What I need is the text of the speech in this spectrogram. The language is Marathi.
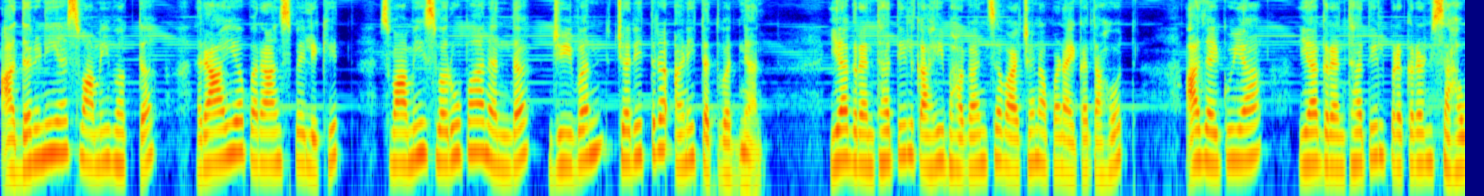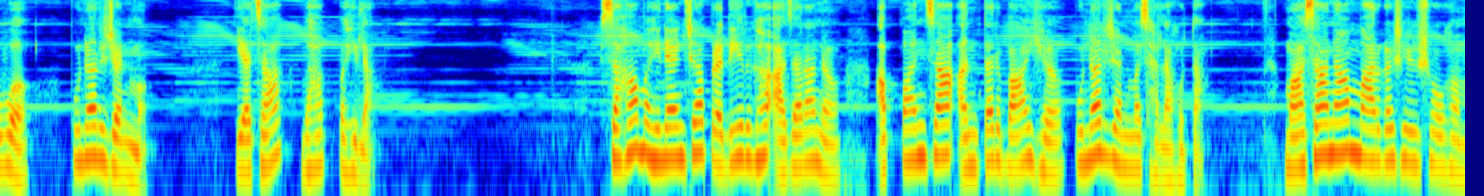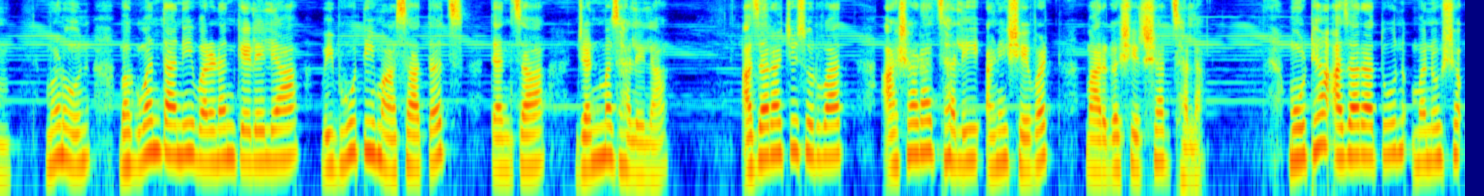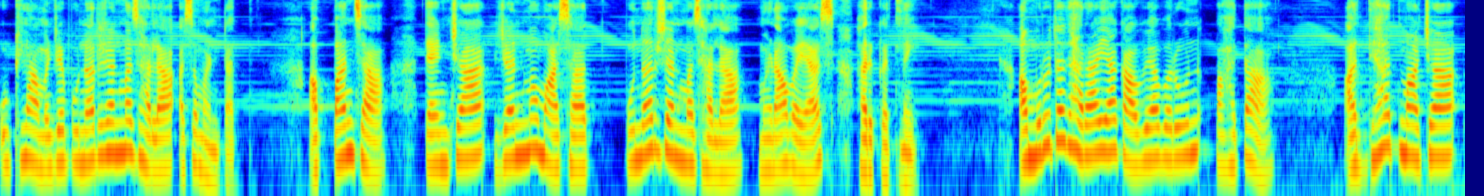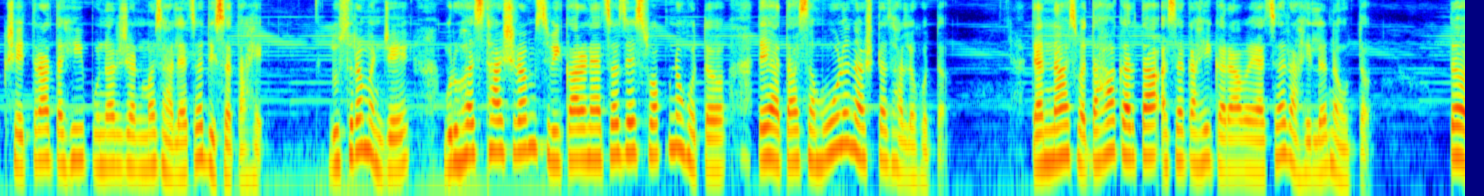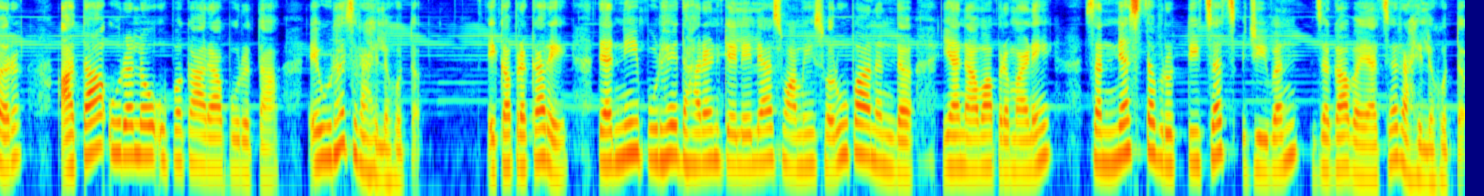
आदरणीय स्वामी भक्त राय परांजपे लिखित स्वामी स्वरूपानंद जीवन चरित्र आणि तत्वज्ञान. या ग्रंथातील काही भागांचं वाचन आपण ऐकत आहोत. आज ऐकूया या ग्रंथातील प्रकरण सहावं पुनर्जन्म. याचा भाग पहिला. सहा महिन्यांच्या प्रदीर्घ आजारानं आप्पांचा अंतर्बाह्य पुनर्जन्म झाला होता. मासानाम मार्गशीर्षोहम म्हणून भगवंतांनी वर्णन केलेल्या विभूती मासातच त्यांचा जन्म झालेला. आजाराची सुरुवात आषाढात झाली आणि शेवट मार्गशीर्षात झाला. मोठ्या आजारातून मनुष्य उठला म्हणजे पुनर्जन्म झाला असं म्हणतात. अप्पांचा त्यांच्या जन्ममासात पुनर्जन्म झाला म्हणावयास हरकत नाही. अमृतधारा या काव्यावरून पाहता अध्यात्माच्या क्षेत्रातही पुनर्जन्म झाल्याचं दिसत आहे. दुसरं म्हणजे गृहस्थाश्रम स्वीकारण्याचं जे स्वप्न होतं ते आता समूळ नष्ट झालं होतं. त्यांना स्वतःकरता असं काही करावयाचं राहिलं नव्हतं. तर आता उरलो उपकारापुरता एवढंच राहिलं होतं. एका प्रकारे त्यांनी पुढे धारण केलेल्या स्वामी स्वरूपानंद या नावाप्रमाणे संन्यस्त वृत्तीचंच जीवन जगावयाचं राहिलं होतं.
